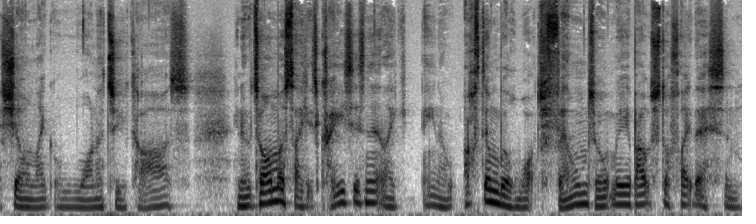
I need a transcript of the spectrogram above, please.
showing like one or two cars. You know, it's almost like it's crazy, isn't it? Like, you know, often we'll watch films, won't we, about stuff like this, and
